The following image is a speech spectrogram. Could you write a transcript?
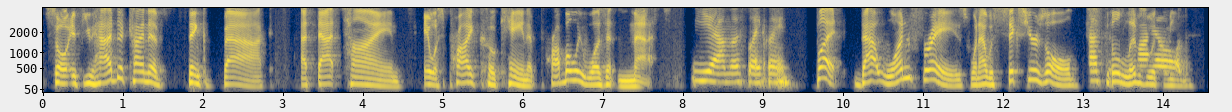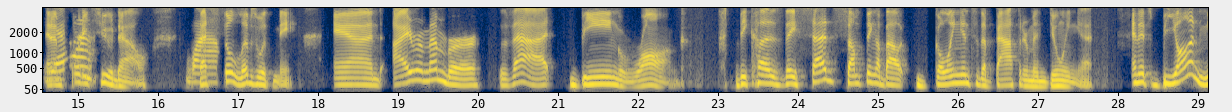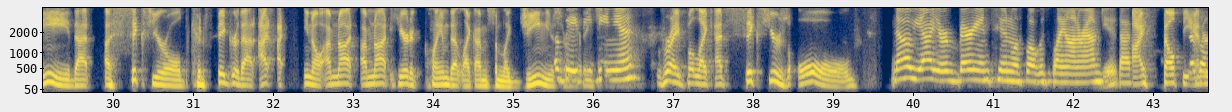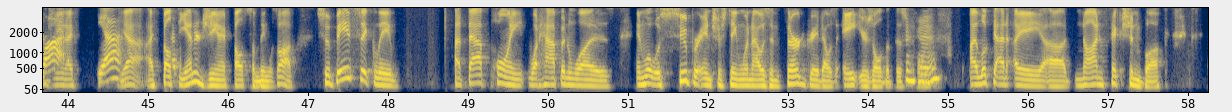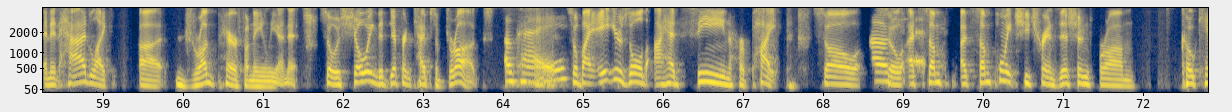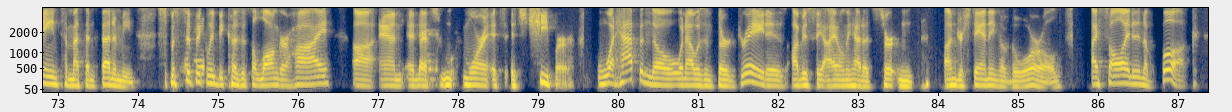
So if you had to kind of think back at that time, it was probably cocaine. It probably wasn't meth. Yeah, most likely. But that one phrase when I was six years old That's still lives wild. with me. And yeah. I'm 42 now. Wow. That still lives with me. And I remember that being wrong because they said something about going into the bathroom and doing it. And it's beyond me that a six year old could figure that. I, I, you know, I'm not, I'm not here to claim that like I'm some like genius, a baby genius, right? But like at six years old, no, yeah, you're very in tune with what was going on around you. That I felt the energy and I yeah. Yeah. I felt the energy and I felt something was off. So basically, at that point, what happened was, and what was super interesting when I was in third grade, I was eight years old at this mm-hmm. point. I looked at a uh, nonfiction book and it had like uh, drug paraphernalia in it. So it was showing the different types of drugs. Okay. So by eight years old, I had seen her pipe. So oh, so shit. at some at some point she transitioned from cocaine to methamphetamine, specifically because it's a longer high uh, and and it's more it's it's cheaper. What happened though when I was in third grade is obviously I only had a certain understanding of the world. I saw it in a book,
